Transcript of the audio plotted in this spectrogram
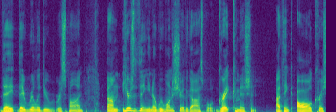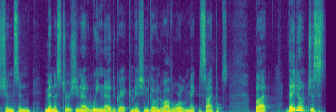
they they really do respond. Um, here's the thing, you know, we want to share the gospel. Great Commission. I think all Christians and ministers, you know, we know the Great Commission: go into all the world and make disciples. But they don't just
